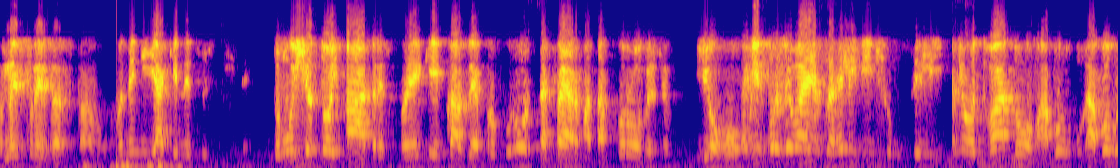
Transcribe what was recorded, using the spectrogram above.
Внесли заставу. Вони ніякі не сусіди. Тому що той адрес, про який вказує прокурор, це ферма, там корови живуть. Його він проживає взагалі в іншому селі. У нього два дома або або в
